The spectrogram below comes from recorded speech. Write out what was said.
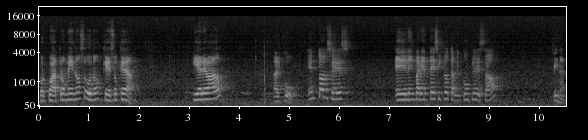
por 4 menos 1, que eso queda. Y elevado al cubo. Entonces, eh, la invariante de ciclo también cumple el estado final.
